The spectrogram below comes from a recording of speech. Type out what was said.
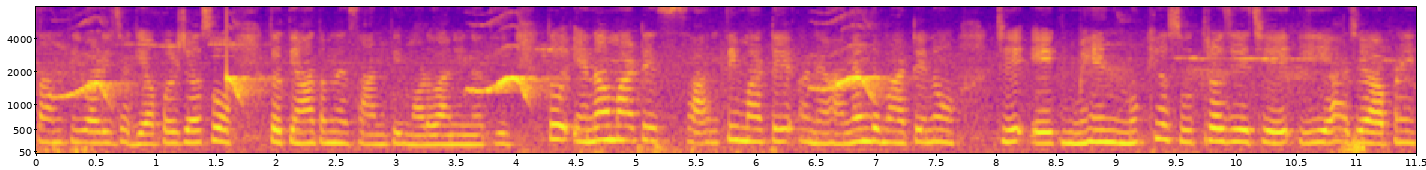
શાંતિવાળી જગ્યા પર જશો, તો ત્યાં તમને શાંતિ મળવાની નથી. તો એના માટે, શાંતિ માટે અને આનંદ માટેનો જે એક મેન મુખ્ય સૂત્ર જે છે એ આજે આપણે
